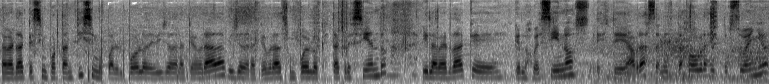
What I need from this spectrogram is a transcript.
la verdad que es importantísimo para el pueblo de Villa de la Quebrada, Villa de la Quebrada es un pueblo que está creciendo y la verdad que, los vecinos este, abrazan estas obras, estos sueños,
